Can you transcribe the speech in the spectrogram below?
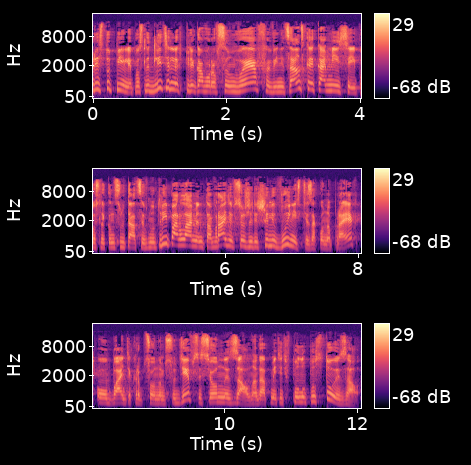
Приступили. После длительных переговоров с МВФ, Венецианской комиссией и после консультаций внутри парламента в Раде все же решили вынести законопроект об антикоррупционном суде в сессионный зал. Надо отметить, в полупустой зал.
